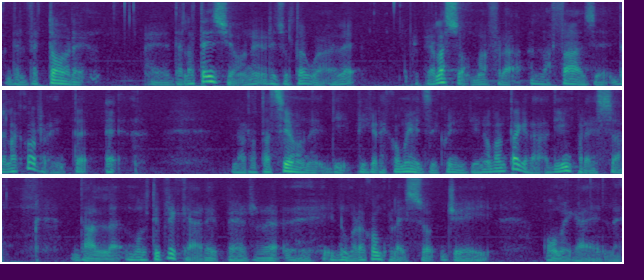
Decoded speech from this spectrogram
del vettore eh, della tensione risulta uguale proprio alla somma fra la fase della corrente e la rotazione di greco mezzi, quindi di 90 gradi, impressa dal moltiplicare per eh, il numero complesso j omega L.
